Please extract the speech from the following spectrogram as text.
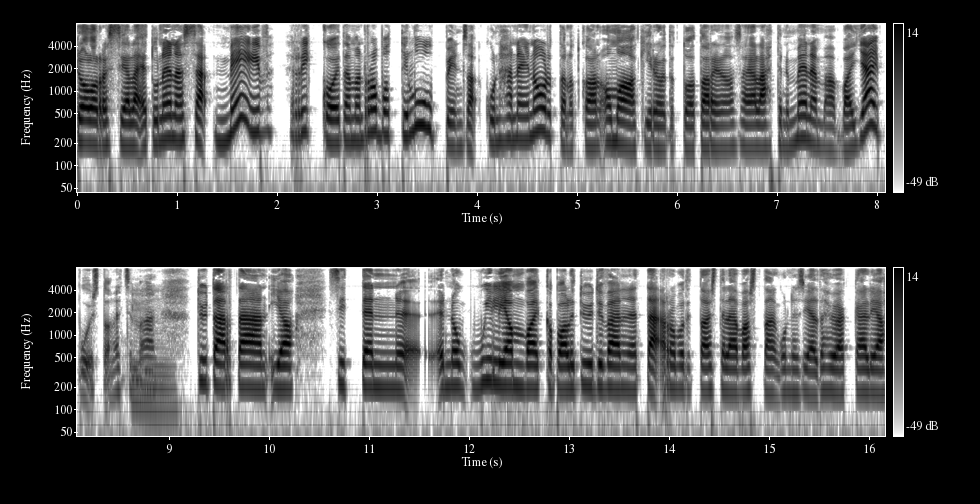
Dolores siellä etunenässä. Maeve rikkoi tämän robottiluuppinsa, kun hän ei noudattanutkaan omaa kirjoitettua tarinansa ja lähtenyt menemään, vaan jäi puistoon etsimään Mm. tytärtään. Ja sitten, no William vaikkapa oli tyytyväinen, että robotit taistelee vastaan, kun ne sieltä hyökkäili ja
